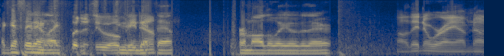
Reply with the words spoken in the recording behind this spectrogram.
I guess they didn't like Put a new OP shooting down. at them from all the way over there. Oh, they know where I am now.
